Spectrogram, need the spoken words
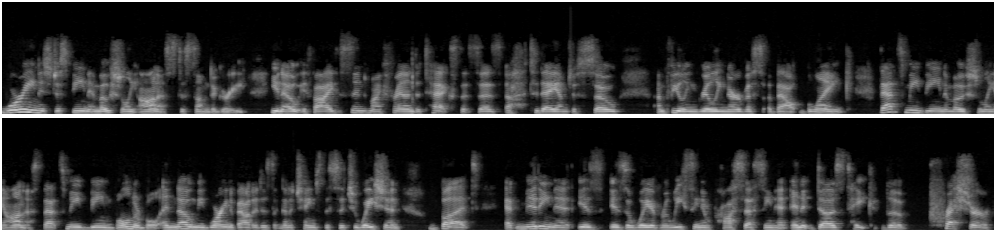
worrying is just being emotionally honest to some degree. You know, if I send my friend a text that says, today I'm just so I'm feeling really nervous about blank. That's me being emotionally honest. That's me being vulnerable. And no, me worrying about it isn't going to change the situation, but admitting it is is a way of releasing and processing it and it does take the pressure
